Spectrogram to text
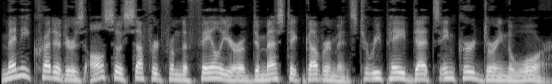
Many creditors also suffered from the failure of domestic governments to repay debts incurred during the war.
